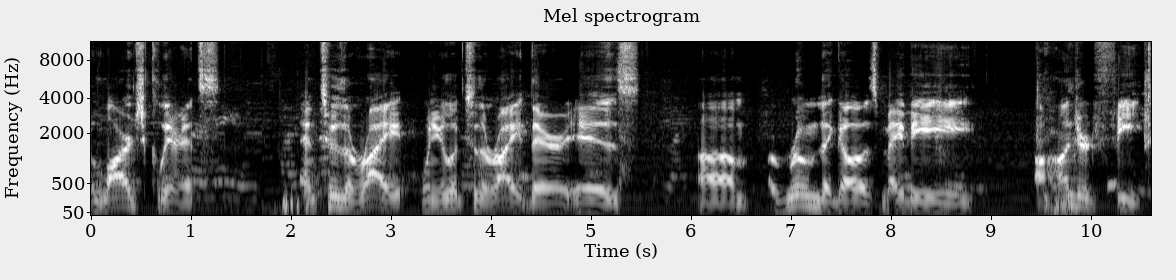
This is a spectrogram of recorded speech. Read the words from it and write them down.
large clearance. And to the right when you look to the right there is um, a room that goes maybe a hundred feet.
